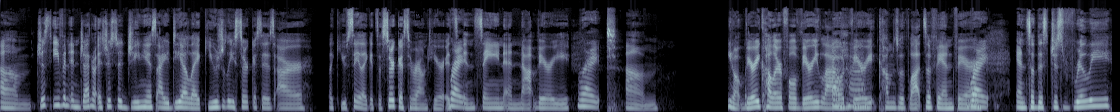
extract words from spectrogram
um just even in general it's just a genius idea like usually circuses are like you say like it's a circus around here it's Right. insane and not very Right. um you know very colorful very loud Uh-huh. very comes with lots of fanfare Right. and so this just really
